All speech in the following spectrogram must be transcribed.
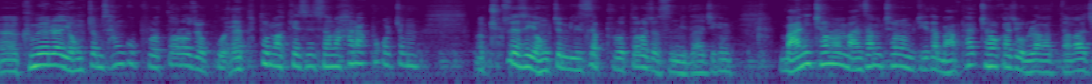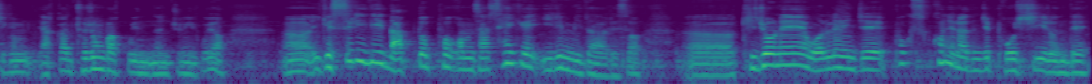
어, 금요일날 0.39% 떨어졌고 애프터마켓에서는 하락폭을 좀 어, 축소해서 0.14% 떨어졌습니다. 지금 12,000원, 13,000원 움직이다 18,000원까지 올라갔다가 지금 약간 조정받고 있는 중이고요. 어, 이게 3D 납도퍼 검사 세계 1입니다. 그래서 어, 기존에 원래 이제 폭스콘이라든지 보시 이런데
